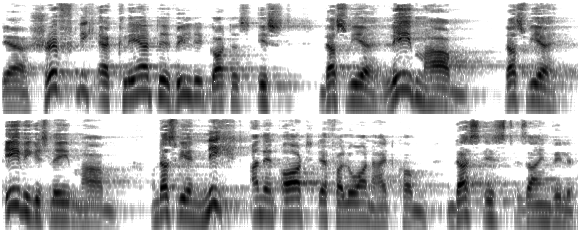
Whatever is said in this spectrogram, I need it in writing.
Der schriftlich erklärte Wille Gottes ist, dass wir Leben haben, dass wir ewiges Leben haben und dass wir nicht an den Ort der Verlorenheit kommen. Das ist sein Wille.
